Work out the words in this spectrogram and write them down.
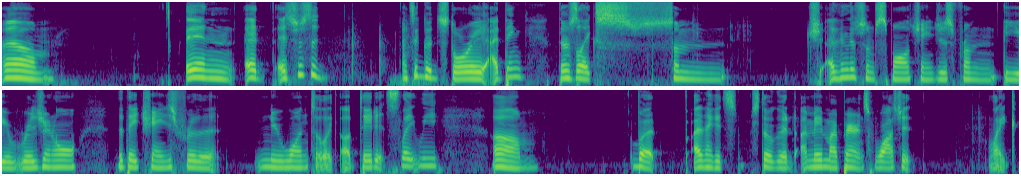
Um. And it it's just a it's a good story. I think there's like some I think there's some small changes from the original that they changed for the new one to like update it slightly. Um but I think it's still good. I made my parents watch it like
